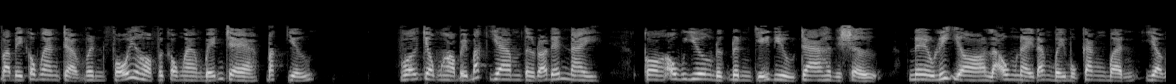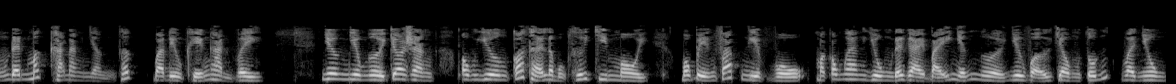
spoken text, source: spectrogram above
và bị công an Trà Vinh phối hợp với công an Bến Tre bắt giữ. Vợ chồng họ bị bắt giam từ đó đến nay, còn ông Dương được đình chỉ điều tra hình sự, nêu lý do là ông này đang bị một căn bệnh dẫn đến mất khả năng nhận thức và điều khiển hành vi nhưng nhiều người cho rằng ông Dương có thể là một thứ chim mồi, một biện pháp nghiệp vụ mà công an dùng để gài bẫy những người như vợ chồng Tuấn và Nhung.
